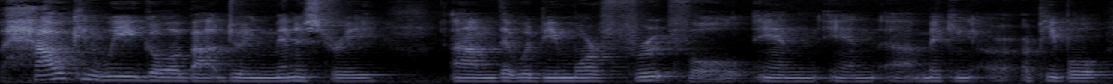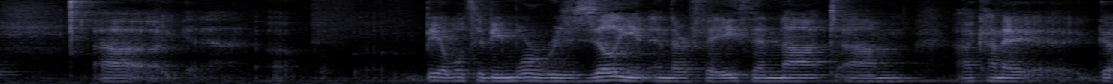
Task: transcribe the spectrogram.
how can we go about doing ministry um, that would be more fruitful in in uh, making our, our people uh, be able to be more resilient in their faith and not um, uh, kind of go,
